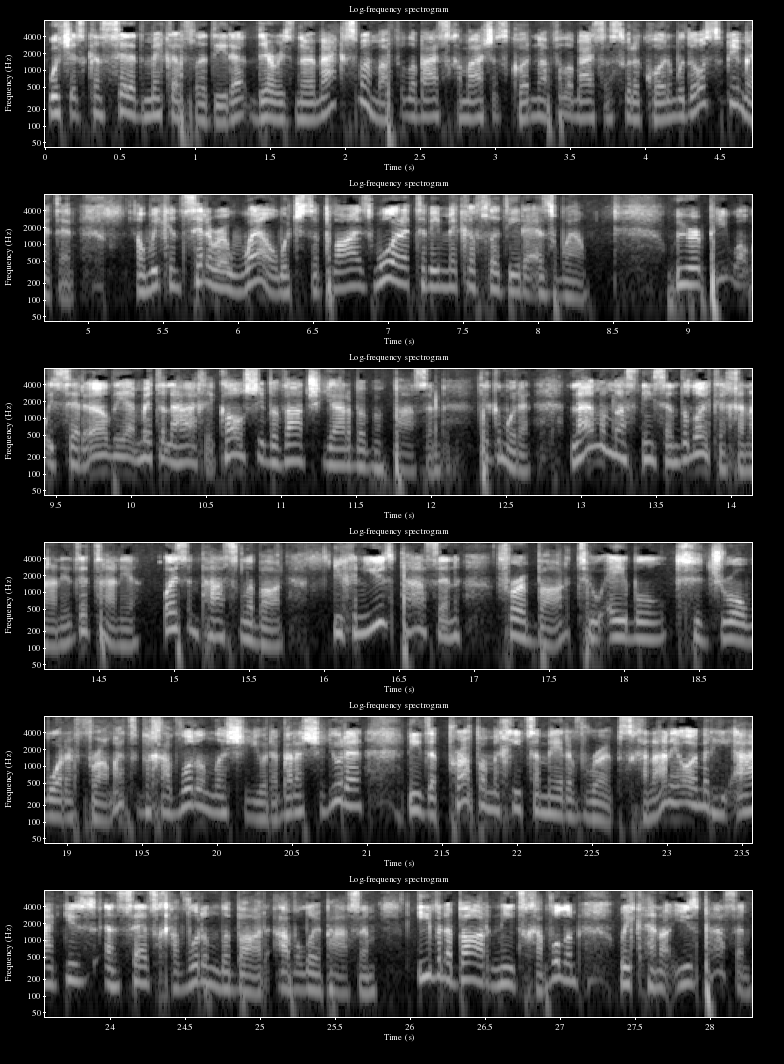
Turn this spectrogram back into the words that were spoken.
which is considered mikah fladida. There is no maximum. Afilabais chamashas koden, afilabais asuda koden would also be meted. And we consider a well which supplies water to be mikah fladida as well. We repeat what we said earlier. The. Lama masnisan deloika chanani detanya. Oisim pasin labar. You can use pasin for a bar to able to draw water from it. L'shiyura. But a shiyura needs a proper mechitza made of ropes. Chanani oimer he argues and says chavudim labar avaloy pasim pasim. Even a bar needs chavulim, we cannot use pasim.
